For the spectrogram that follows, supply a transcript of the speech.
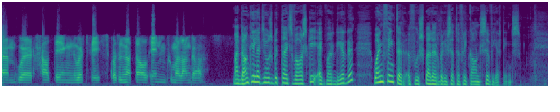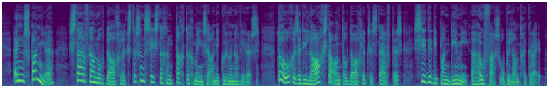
um, oor Gauteng, Noordwes, KwaZulu-Natal en Mpumalanga. Maar dankie dat jy ons betyds waarsku. Ek waardeer dit. Wayne Venter, 'n voorspeller by die Suid-Afrikaanse Weerdiens. In Spanje sterf daar nog daagliks tussen 60 en 80 mense aan die koronavirus. Tog is dit die laagste aantal daaglikse sterftes sedert die pandemie 'n houvas op die land gekry het.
